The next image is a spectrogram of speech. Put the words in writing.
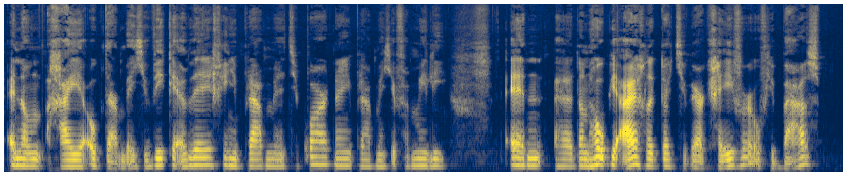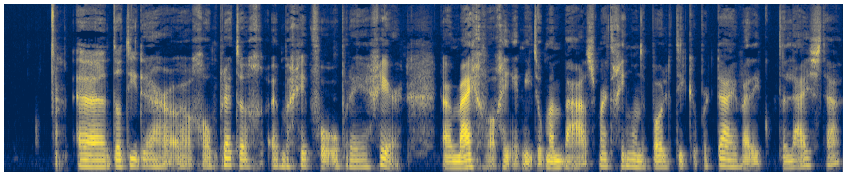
En dan ga je ook daar een beetje wikken en wegen. Je praat met je partner, je praat met je familie. En uh, dan hoop je eigenlijk dat je werkgever of je baas uh, dat die daar uh, gewoon prettig een begrip voor op reageert. Nou, in mijn geval ging het niet om mijn baas, maar het ging om de politieke partij waar ik op de lijst sta.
